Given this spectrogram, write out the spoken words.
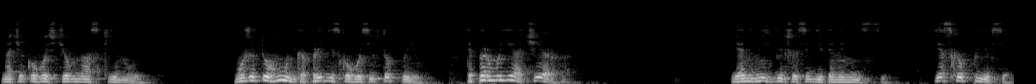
наче когось човна скинули. Може, то гунька привіз когось і втопив. Тепер моя черга. Я не міг більше сидіти на місці. Я схопився,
